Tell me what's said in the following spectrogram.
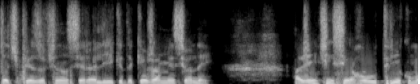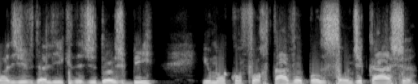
da despesa financeira líquida que eu já mencionei. A gente encerrou o TRI com uma dívida líquida de 2 bi e uma confortável posição de caixa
